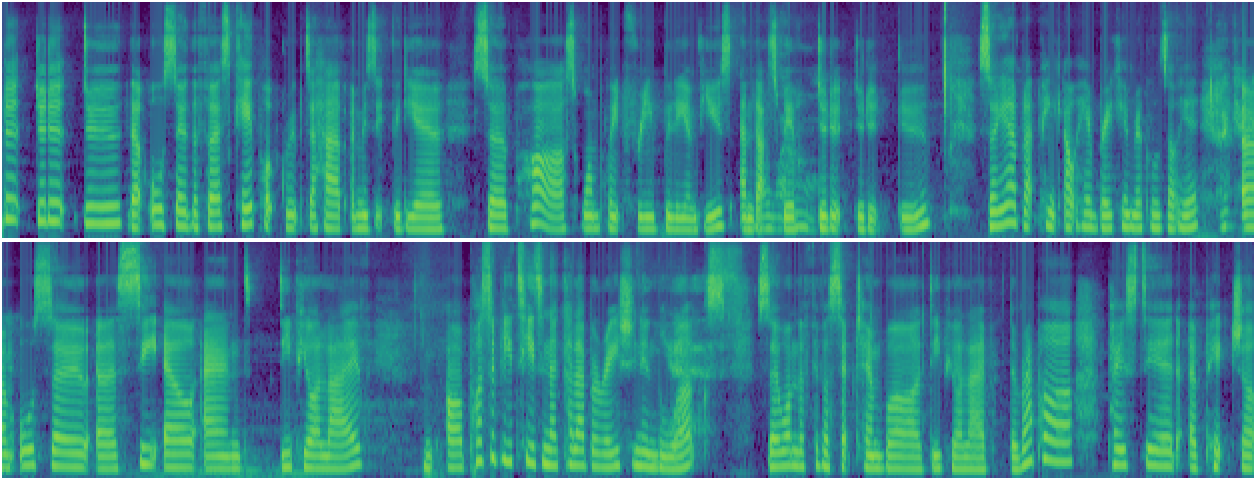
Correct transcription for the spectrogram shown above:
They're also the first K pop group to have a music video surpass 1.3 billion views, and that's with Do Do Do Do Do. So, yeah, Blackpink out here breaking records out here. Um, also, uh, CL and DPR Live are possibly teasing a collaboration in the works. So on the 5th of September, DPR Live, the rapper, posted a picture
